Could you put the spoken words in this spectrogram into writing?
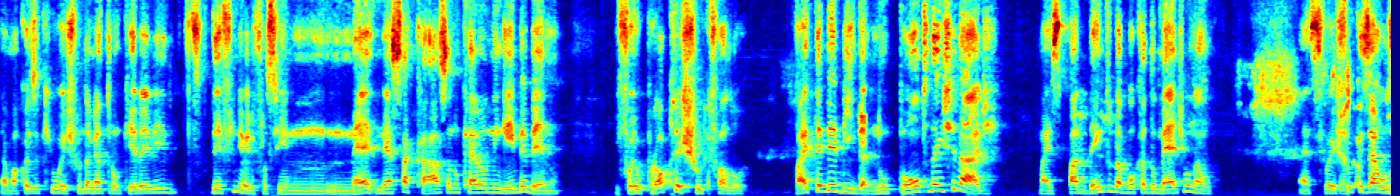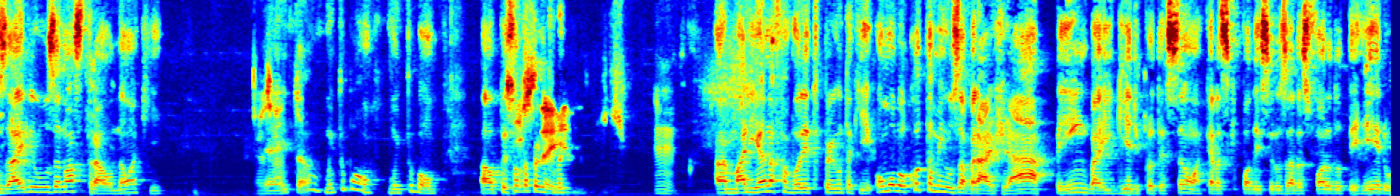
É uma coisa que o Exu da minha tronqueira ele definiu. Ele falou assim: nessa casa eu não quero ninguém bebendo. E foi o próprio Exu que falou: vai ter bebida no ponto da entidade, mas para dentro da boca do médium não. É, se o Exu Exatamente. quiser usar, ele usa no astral, não aqui. É, então, muito bom, muito bom. Ah, o pessoal está perguntando. Hum. A Mariana Favoreto pergunta aqui: o Molocô também usa brajá, pemba e guia de proteção, aquelas que podem ser usadas fora do terreiro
